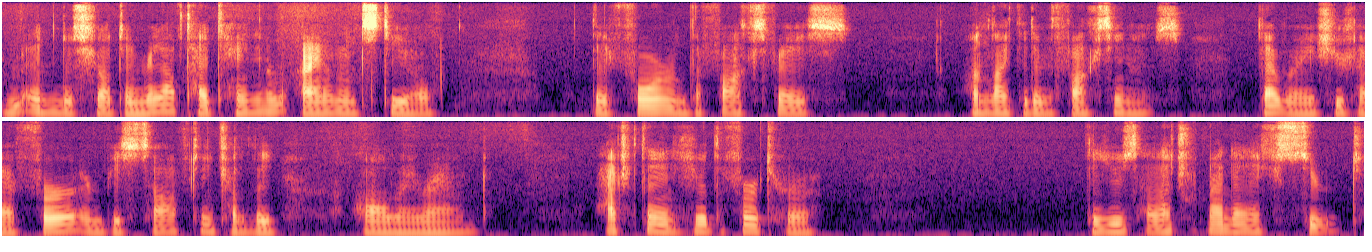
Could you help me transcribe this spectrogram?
endoskeleton made of titanium, iron, and steel. They formed the fox face, unlike they did with Foxina's. That way she could have fur and be soft and cuddly all the way around. After they adhered the fur to her, they used an electromagnetic suit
